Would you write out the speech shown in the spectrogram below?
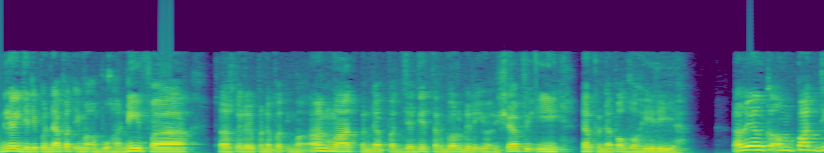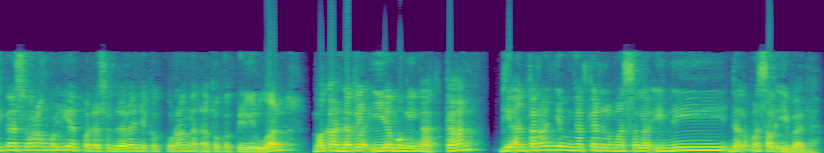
Ini yang jadi pendapat Imam Abu Hanifah, salah satu dari pendapat Imam Ahmad, pendapat jadi terbaru dari Imam Syafi'i, dan pendapat Zahiriyah. Lalu yang keempat, jika seorang melihat pada saudaranya kekurangan atau kekeliruan, maka hendaklah ia mengingatkan, di antaranya mengingatkan dalam masalah ini, dalam masalah ibadah.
